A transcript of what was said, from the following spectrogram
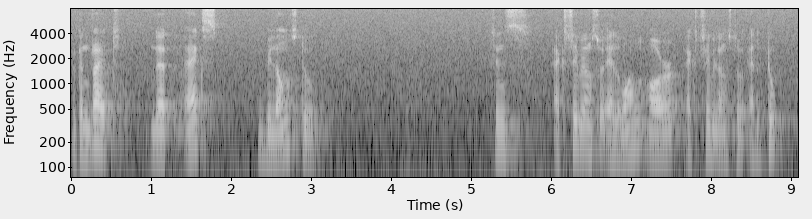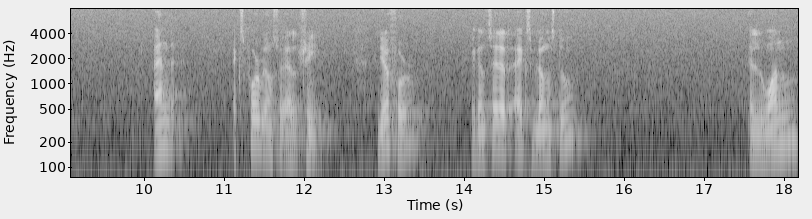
we can write that x belongs to since x 3 belongs to L 1 or x 3 belongs to L 2 and x 4 belongs to L 3. Therefore, we can say that x belongs to L 1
